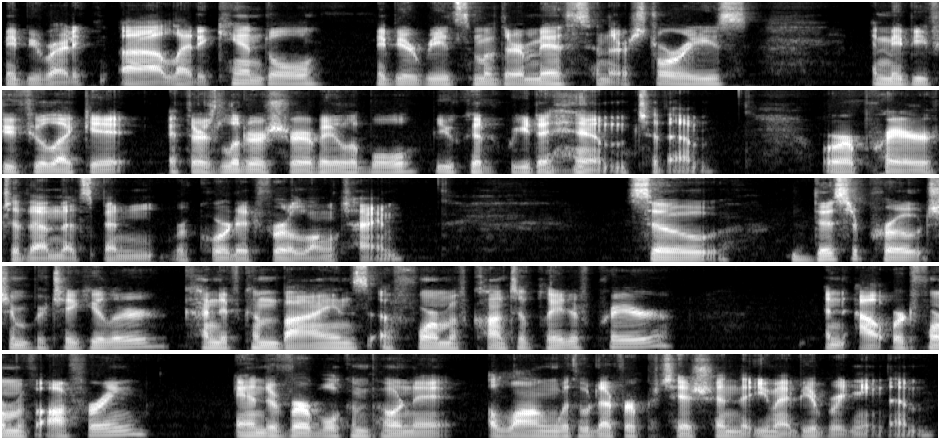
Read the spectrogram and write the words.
maybe write a, uh, light a candle, maybe read some of their myths and their stories, and maybe if you feel like it, if there's literature available, you could read a hymn to them or a prayer to them that's been recorded for a long time. So this approach in particular kind of combines a form of contemplative prayer, an outward form of offering, and a verbal component along with whatever petition that you might be bringing them.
